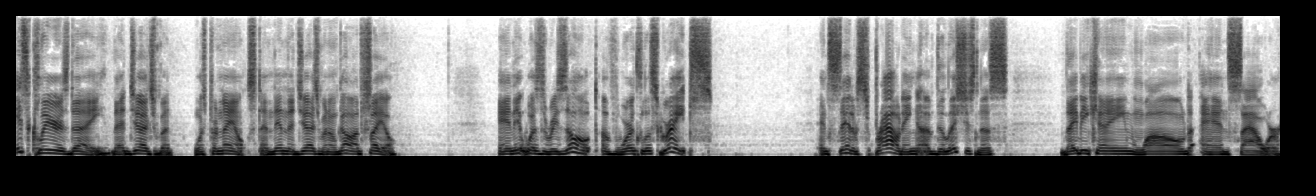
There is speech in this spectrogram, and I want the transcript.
It's clear as day that judgment was pronounced, and then the judgment of God fell and it was the result of worthless grapes. Instead of sprouting of deliciousness, they became wild and sour.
